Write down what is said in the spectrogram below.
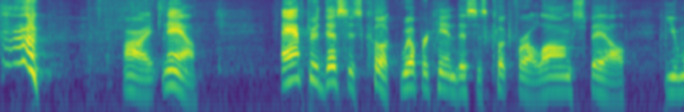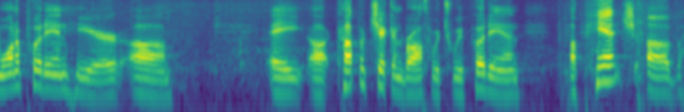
All right, now, after this is cooked, we'll pretend this is cooked for a long spell. You want to put in here um, a uh, cup of chicken broth, which we put in, a pinch of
